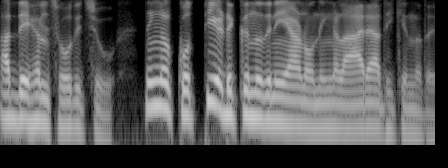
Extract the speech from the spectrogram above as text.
അദ്ദേഹം ചോദിച്ചു നിങ്ങൾ കൊത്തിയെടുക്കുന്നതിനെയാണോ നിങ്ങൾ ആരാധിക്കുന്നത്?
